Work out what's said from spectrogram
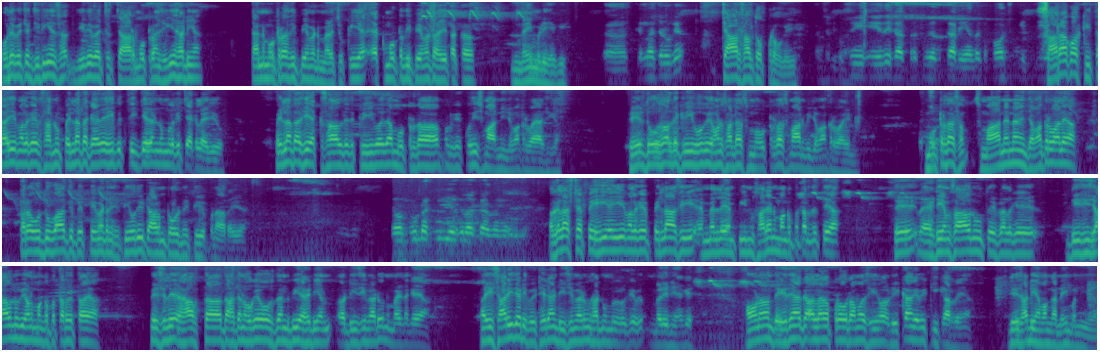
ਉਹਦੇ ਵਿੱਚ ਜਿਹਦੀਆਂ ਜਿਹਦੇ ਵਿੱਚ ਚਾਰ ਮੋਟਰਾਂ ਸੀਗੀਆਂ ਸਾਡੀਆਂ ਤਿੰਨ ਮੋਟਰਾਂ ਦੀ ਪੇਮੈਂਟ ਮਿਲ ਚੁੱਕੀ ਹੈ ਇੱਕ ਮੋਟਰ ਦੀ ਪੇਮੈਂਟ ਅਜੇ ਤੱਕ ਨਹੀਂ ਮਿਲੀ ਹੈਗੀ। ਕਿੰਨਾ ਚਿਰ ਹੋ ਗਿਆ? 4 ਸਾਲ ਤੋਂ ਉੱਪਰ ਹੋ ਗਏ ਜੀ। ਤੁਸੀਂ ਇਹਦੇ ਖਾਤਰ ਕੋਈ ਅਧਿਕਾਰੀਆਂ ਤੱਕ ਪਹੁੰਚ ਕੀਤੀ? ਸਾਰਾ ਕੁਝ ਕੀਤਾ ਜੀ ਮਤਲਬ ਕਿ ਸਾਨੂੰ ਪਹਿਲਾਂ ਤਾਂ ਕਹਿੰਦੇ ਸੀ ਵੀ ਤੀਜੇ ਦਿਨ ਨੂੰ ਮਤਲਬ ਕਿ ਚੈੱਕ ਲੈ ਜਿਓ। ਪਹਿਲਾਂ ਤਾਂ ਅਸੀਂ 1 ਸਾਲ ਦੇ ਕਰੀਬ ਉਹਦਾ ਮੋਟਰ ਦਾ ਮਤਲਬ ਕਿ ਕੋਈ ਸਮਾਨ ਨਹੀਂ ਜਮ੍ਹਾਂ ਕਰਵਾਇਆ ਸੀਗਾ। ਫਿਰ 2 ਸਾਲ ਦੇ ਕਰੀਬ ਹੋ ਗਏ ਹੁਣ ਸਾਡਾ ਮੋਟਰ ਦਾ ਸਮਾਨ ਵੀ ਜਮ੍ਹਾਂ ਕਰਵਾਏ ਨੇ। ਮੋਟਰ ਦਾ ਸਮ- ਸਮਾਨ ਇਹਨਾਂ ਨੇ ਜਮ੍ਹਾਂ ਕਰਵਾ ਲਿਆ ਪਰ ਉਸ ਤੋਂ ਬਾਅਦ ਪੇਮੈਂਟ ਨਹੀਂ ਦਿੱਤੀ ਉਹਦੀ ਟਾਲਮ ਟੋਲ ਨੀਤੀ ਅਪਣਾ ਰਹੇ ਆ। ਤਾਂ ਤੁਹਾਡਾ ਕੀ ਅਗਲਾ ਕਦਮ ਹੋਊਗਾ ਅਗਲਾ ਸਟੈਪ ਇਹੀ ਹੈ ਜੀ, ਮਤਲਬ ਕਿ ਪਹਿਲਾਂ ਅਸੀਂ ਐਮਐਲਏ ਐਮਪੀ ਨੂੰ ਸਾਰਿਆਂ ਨੂੰ ਮੰਗ ਪੱਤਰ ਦਿੱਤੇ ਆ ਤੇ ਐਸਡੀਐਮ ਸਾਹਿਬ ਨੂੰ ਤੇ ਮਤਲਬ ਕਿ ਡੀਸੀ ਸਾਹਿਬ ਨੂੰ ਵੀ ਹੁਣ ਮੰਗ ਪੱਤਰ ਦਿੱਤਾ ਆ। ਪਿਛਲੇ ਹਫਤਾ 10 ਦਿਨ ਹੋ ਗਏ ਉਸ ਦਿਨ ਵੀ ਐਸਡੀਐਮ ਡੀਸੀ ਮੈਡਮ ਨੂੰ ਮਿਲਣ ਗਏ ਆ। ਅਸੀਂ ਸਾਰੀ ਦਿਹਾੜੀ ਬੈਠੇ ਰਹੇ ਡੀਸੀ ਮੈਡਮ ਸਾਨੂੰ ਮਤਲਬ ਕਿ ਮਿਲੇ ਨਹੀਂ ਹੈਗੇ। ਹੁਣ ਦੇਖਦੇ ਆ ਅਗਲਾ ਪ੍ਰੋਗਰਾਮ ਅਸੀਂ ਉਲੀਕਾਂਗੇ ਵੀ ਕੀ ਕਰ ਰਹੇ ਆ ਜੇ ਸਾਡੀਆਂ ਮੰਗਾਂ ਨਹੀਂ ਮੰਨੀਆਂ।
